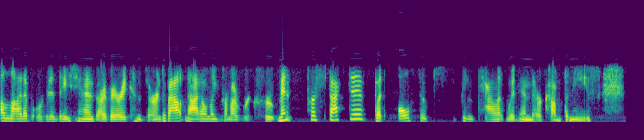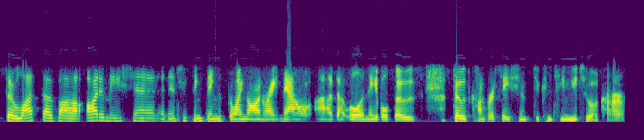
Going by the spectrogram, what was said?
a lot of organizations are very concerned about, not only from a recruitment perspective, but also keeping talent within their companies. So lots of uh, automation and interesting things going on right now uh, that will enable those those conversations to continue to occur.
